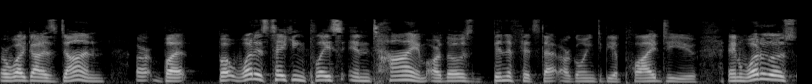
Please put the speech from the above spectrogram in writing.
or what God has done, or, but, but what is taking place in time are those benefits that are going to be applied to you. And what are those,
